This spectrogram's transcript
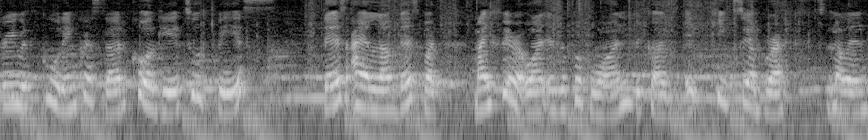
free with cooling crystal colgate toothpaste. This i love this but my favorite one is the purple one because it keeps your breath smelling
